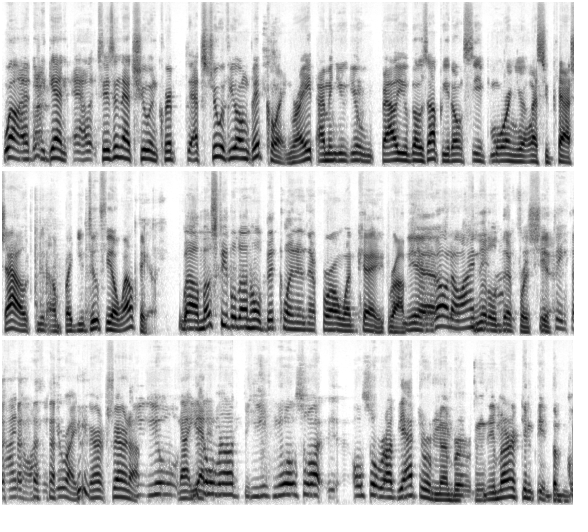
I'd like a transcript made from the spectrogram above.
Well, again, Alex, isn't that true in crypto? That's true if you own Bitcoin, right? I mean, you, your value goes up. You don't see it more in your unless you cash out, you know, but you do feel wealthier. Well, most people don't hold Bitcoin in their 401k, Rob. Yeah. No, no, I'm a little different. Shifting, yeah. I know. You're right. Fair, fair enough. You, Not you yet. know, Rob, you, you also, also, Rob, you have to remember the American people, the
